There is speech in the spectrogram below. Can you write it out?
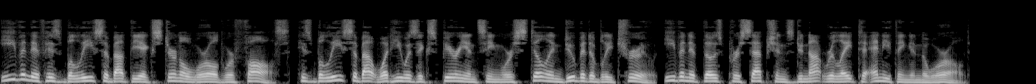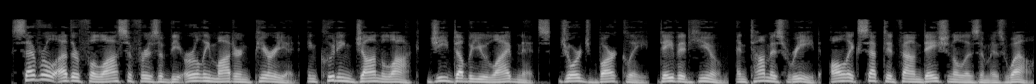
Even if his beliefs about the external world were false, his beliefs about what he was experiencing were still indubitably true, even if those perceptions do not relate to anything in the world. Several other philosophers of the early modern period, including John Locke, G. W. Leibniz, George Berkeley, David Hume, and Thomas Reid, all accepted foundationalism as well.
